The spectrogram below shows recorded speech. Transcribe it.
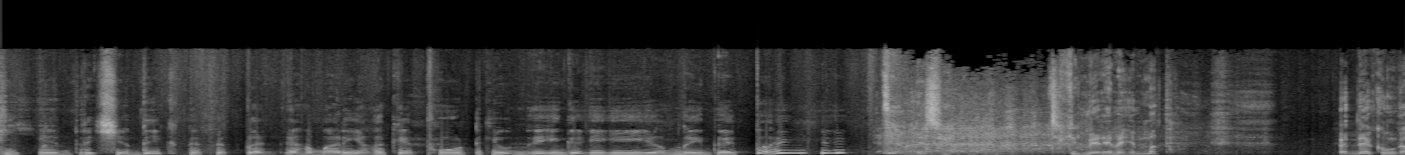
ये दृश्य देखने से पहले हमारी आँखें फूट क्यों नहीं गई? हम नहीं देख पाएँगे। लेकिन मेरे में हिम्मत है। मैं देखूँगा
